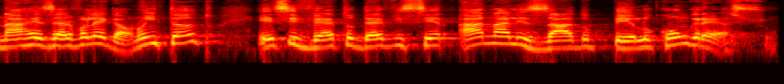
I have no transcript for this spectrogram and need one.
na reserva legal. No entanto, esse veto deve ser analisado pelo Congresso.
